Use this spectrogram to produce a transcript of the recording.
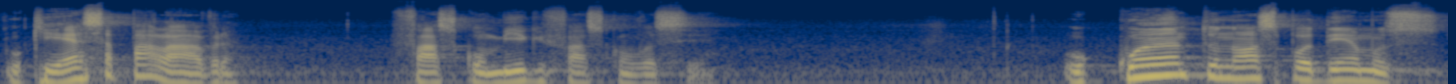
o que essa palavra faz comigo e faz com você. O quanto nós podemos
